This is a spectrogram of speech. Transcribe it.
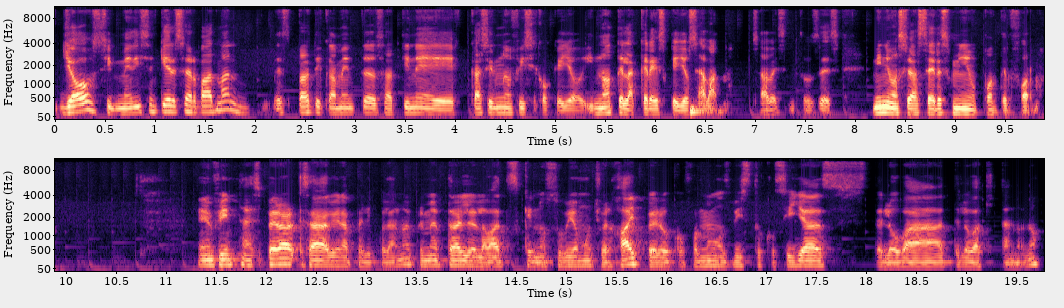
yo, si me dicen quiere ser Batman, es prácticamente, o sea, tiene casi el mismo físico que yo y no te la crees que yo sea Batman, ¿sabes? Entonces, mínimo se va a hacer es mínimo ponte en forma. En fin, a esperar que salga bien la película, ¿no? El primer tráiler, la verdad es que nos subió mucho el hype, pero conforme hemos visto cosillas, te lo va, te lo va quitando, ¿no?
